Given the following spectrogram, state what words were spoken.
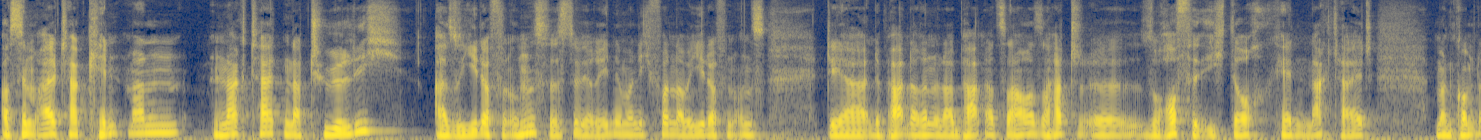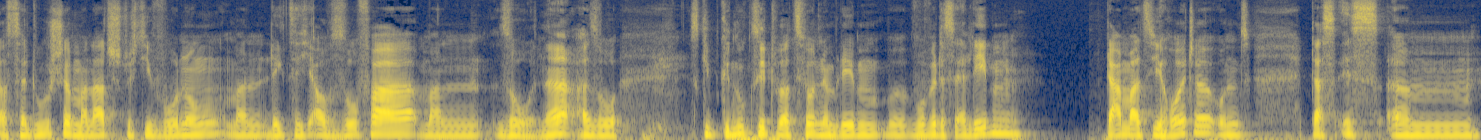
aus dem Alltag kennt man Nacktheit natürlich, also jeder von uns, weißt du, wir reden immer nicht von, aber jeder von uns, der eine Partnerin oder einen Partner zu Hause hat, äh, so hoffe ich doch, kennt Nacktheit. Man kommt aus der Dusche, man latscht durch die Wohnung, man legt sich aufs Sofa, man so, ne? Also es gibt genug Situationen im Leben, wo wir das erleben, damals wie heute. Und das ist ähm,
